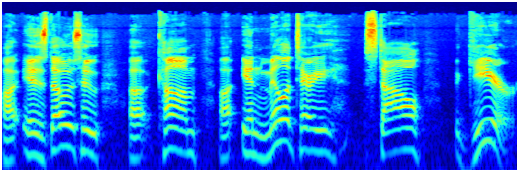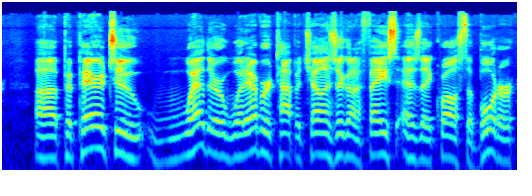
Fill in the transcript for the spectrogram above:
uh, is those who uh, come uh, in military style gear. Uh, prepared to weather whatever type of challenge they're going to face as they cross the border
